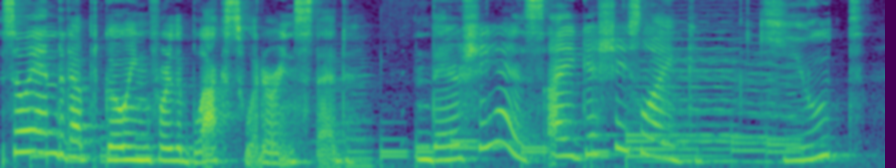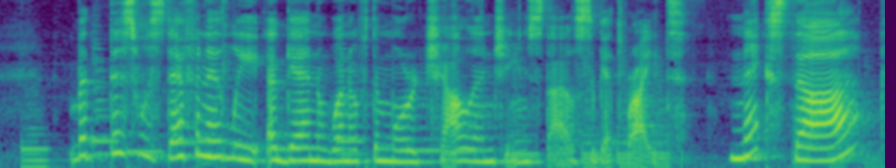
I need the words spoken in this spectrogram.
so I ended up going for the black sweater instead. And there she is, I guess she's like cute but this was definitely again one of the more challenging styles to get right. Next up...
